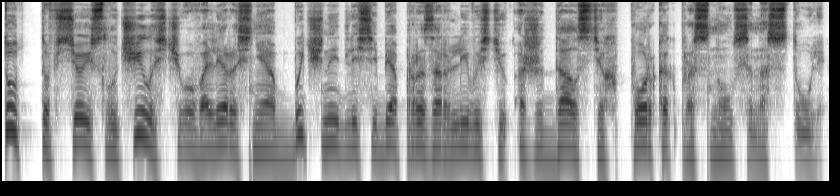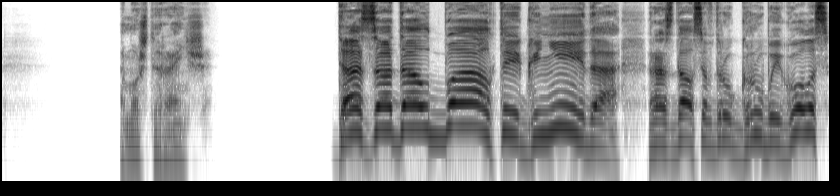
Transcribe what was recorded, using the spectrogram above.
тут-то все и случилось, чего Валера с необычной для себя прозорливостью ожидал с тех пор, как проснулся на стуле. А может, и раньше. «Да задолбал ты, гнида!» — раздался вдруг грубый голос.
